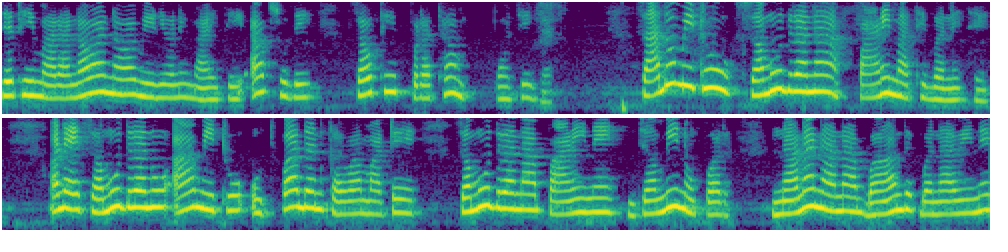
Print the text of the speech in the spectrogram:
જેથી મારા નવા નવા વિડીયોની માહિતી આપ સુધી સૌથી પ્રથમ પહોંચી જાય. સાદું મીઠું સમુદ્રના પાણીમાંથી બને છે અને સમુદ્રનું આ મીઠું ઉત્પાદન કરવા માટે સમુદ્રના પાણીને જમીન ઉપર નાના નાના બાંધ બનાવીને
